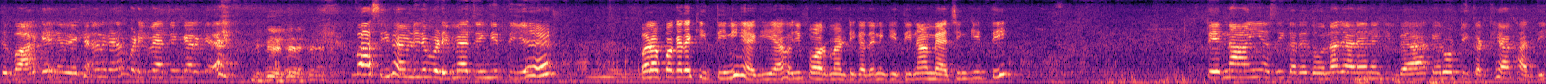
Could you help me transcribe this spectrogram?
ਤੇ ਬਾਹਰ ਗਏ ਨੇ ਵੇਖਿਆ ਨਾ ਕਹਿਣਾ ਬੜੀ ਮੈਚਿੰਗ ਕਰਕੇ। ਬਾਸੀ ਫੈਮਿਲੀ ਨੇ ਬੜੀ ਮੈਚਿੰਗ ਕੀਤੀ ਹੈ। ਪਰ ਆਪਾਂ ਕਦੇ ਕੀਤੀ ਨਹੀਂ ਹੈਗੀ, ਇਹੋ ਜੀ ਫਾਰਮੈਲਿਟੀ ਕਦੇ ਨਹੀਂ ਕੀਤੀ, ਨਾ ਮੈਚਿੰਗ ਕੀਤੀ। ਤੇ ਨਾ ਹੀ ਅਸੀਂ ਕਦੇ ਦੋਨਾਂ ਜਾਣਿਆਂ ਨੇ ਕੀ ਬਹਿ ਕੇ ਰੋਟੀ ਇਕੱਠਿਆਂ ਖਾਧੀ।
